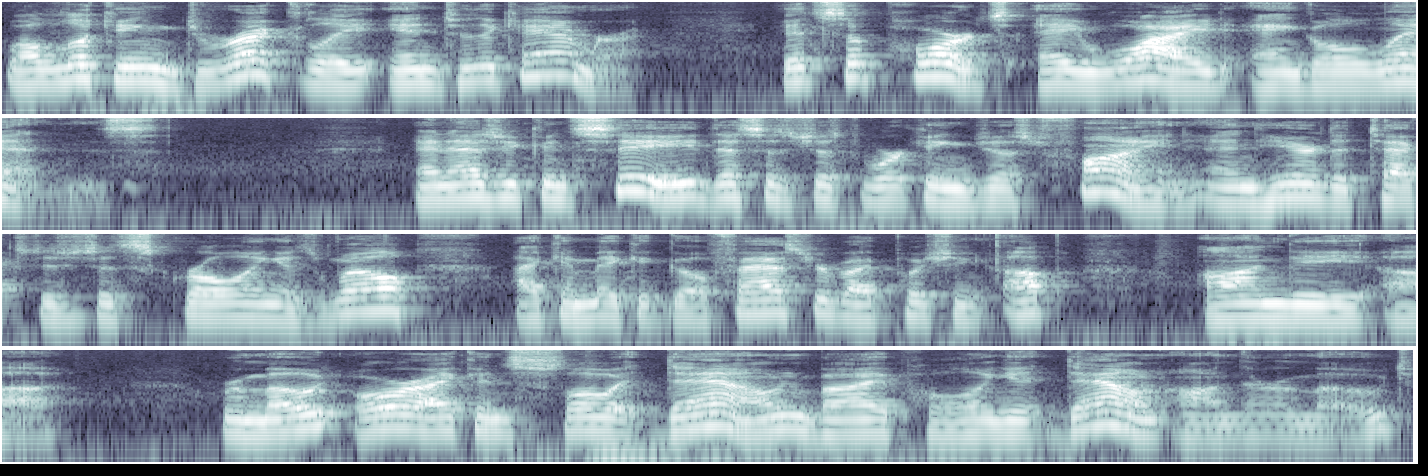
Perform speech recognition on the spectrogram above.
while looking directly into the camera. It supports a wide angle lens. And as you can see, this is just working just fine. And here the text is just scrolling as well. I can make it go faster by pushing up on the uh, remote, or I can slow it down by pulling it down on the remote.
